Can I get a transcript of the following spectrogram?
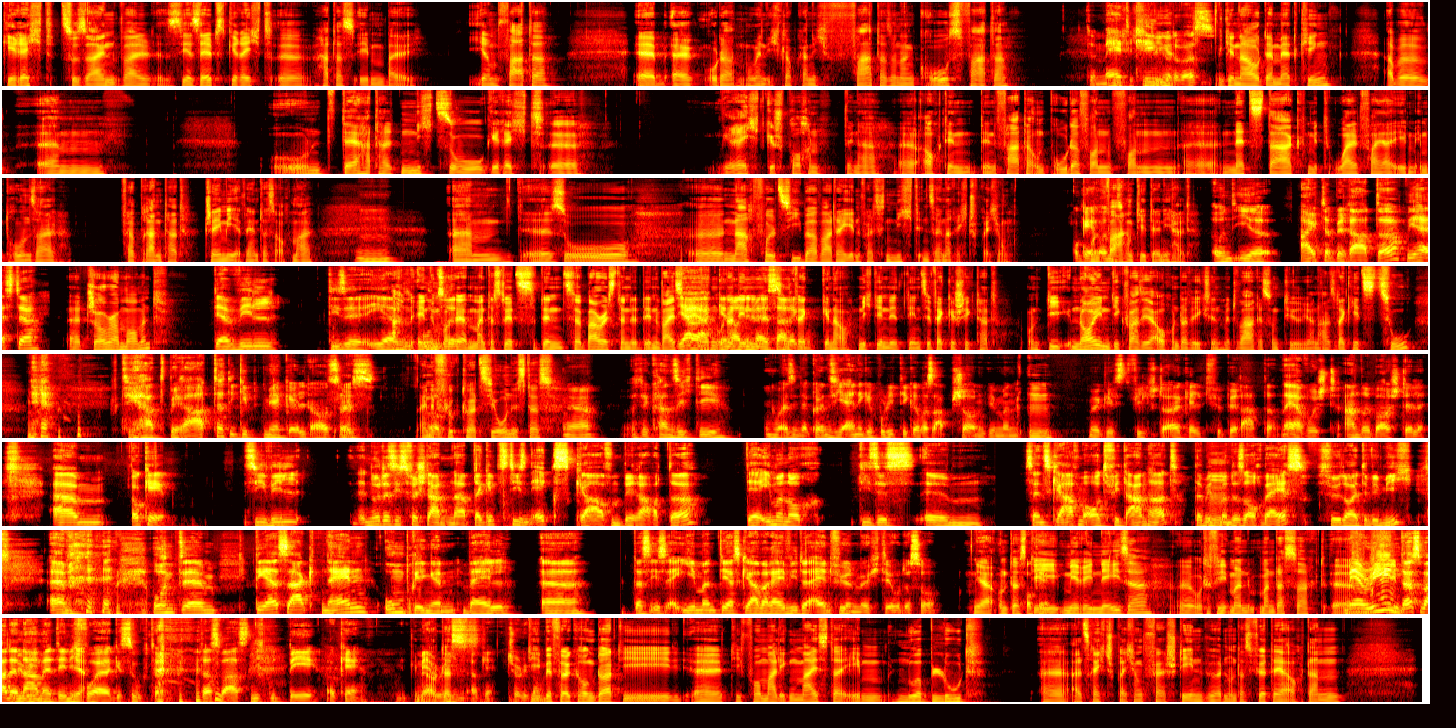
gerecht zu sein, weil sehr selbstgerecht äh, hat das eben bei ihrem Vater äh, äh, oder Moment, ich glaube gar nicht Vater, sondern Großvater. Der Mad King kriege, oder was? Genau, der Mad King. Aber ähm, und der hat halt nicht so gerecht äh, gerecht gesprochen, wenn er äh, auch den, den Vater und Bruder von, von äh, Ned Stark mit Wildfire eben im Thronsaal verbrannt hat. Jamie erwähnt das auch mal. Mhm. Ähm, äh, so äh, nachvollziehbar war der jedenfalls nicht in seiner Rechtsprechung. Okay, und, und waren die Danny halt. Und ihr alter Berater, wie heißt der? Äh, Jorah Moment. Der will diese eher. Ach, in unsere, dem, meintest du jetzt den Sir Barris, den, den Weißhaarigen ja, ja, genau, oder den, den, letzten weg? Genau, nicht den, den sie weggeschickt hat. Und die neuen, die quasi ja auch unterwegs sind mit Varys und Tyrion. Also da geht's zu. Ja, die hat Berater, die gibt mehr Geld aus als. Eine oh. Fluktuation ist das. Ja, also die kann sich die, ich weiß nicht, da können sich einige Politiker was abschauen, wie man mhm. möglichst viel Steuergeld für Berater. Naja, wurscht, andere Baustelle. Ähm, okay. Sie will nur, dass ich es verstanden habe, da gibt's diesen Ex-Sklavenberater, der immer noch dieses ähm, sein Sklavenoutfit anhat, damit hm. man das auch weiß, für Leute wie mich. Ähm, und ähm, der sagt, nein, umbringen, weil äh, das ist jemand, der Sklaverei wieder einführen möchte oder so. Ja, und dass okay. die Merineser, äh, oder wie man, man das sagt. Äh, Marine, das war der Marine. Name, den ich ja. vorher gesucht habe. Das war's, nicht mit B, okay. Genau, das, okay, die Bevölkerung dort, die, äh, die vormaligen Meister eben nur Blut äh, als Rechtsprechung verstehen würden. Und das führt er ja auch dann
